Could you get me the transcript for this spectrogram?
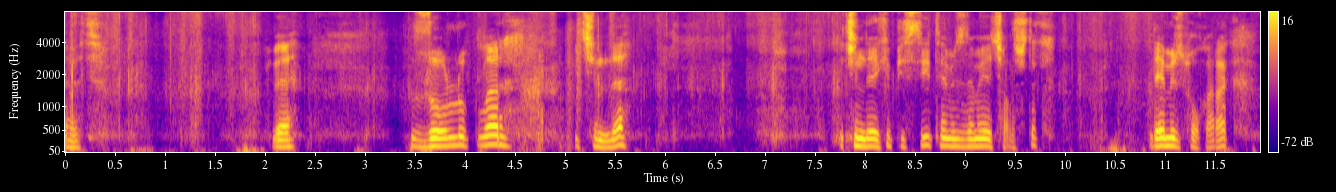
Evet. Ve zorluklar içinde içindeki pisliği temizlemeye çalıştık. Demir sokarak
